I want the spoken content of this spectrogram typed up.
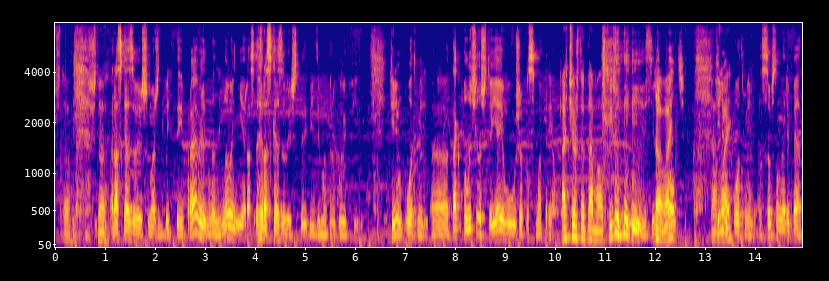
Что? Что? Рассказываешь, может быть, ты правильно, но не рас- рассказываешь ты, видимо, другой фильм. Фильм «Отмель». Э, Так получилось, что я его уже посмотрел. А чё ж ты там молчишь? Давай. Фильм. «Отмель». Собственно, ребят,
